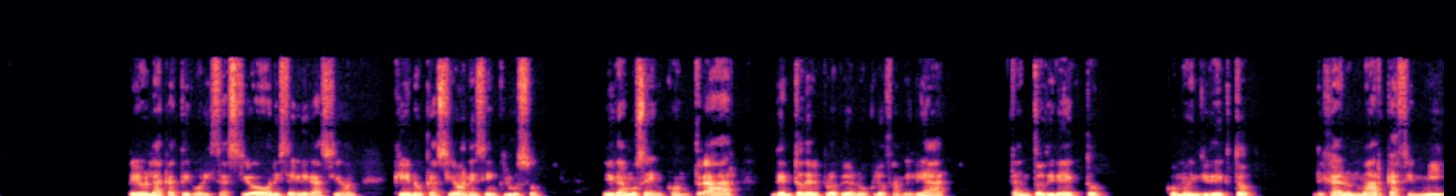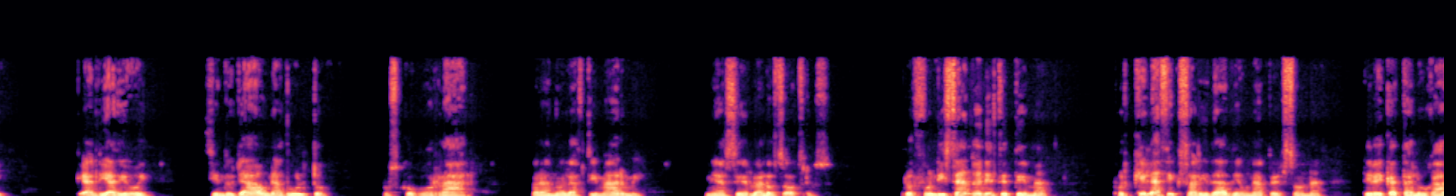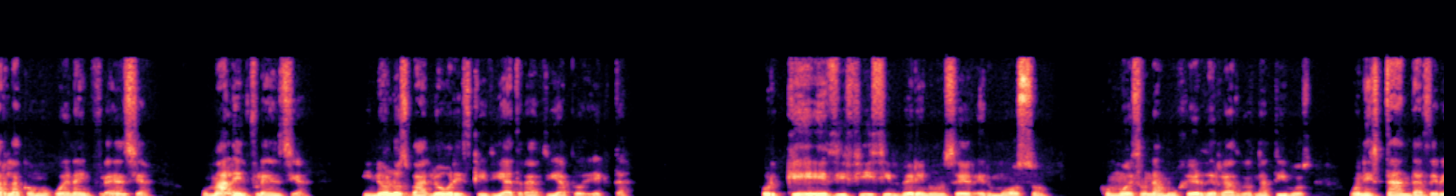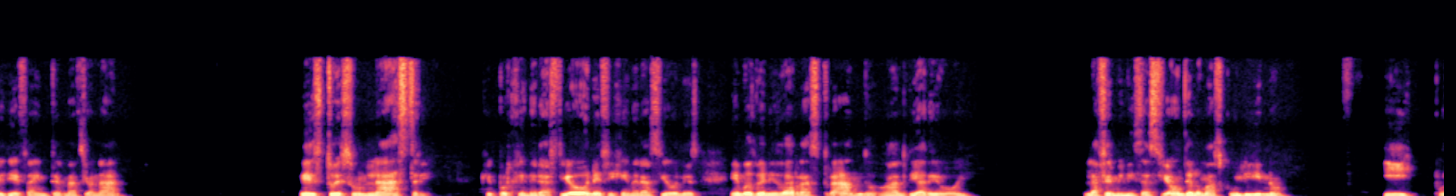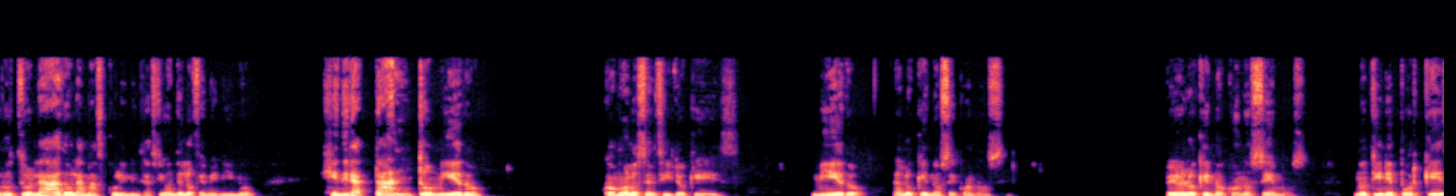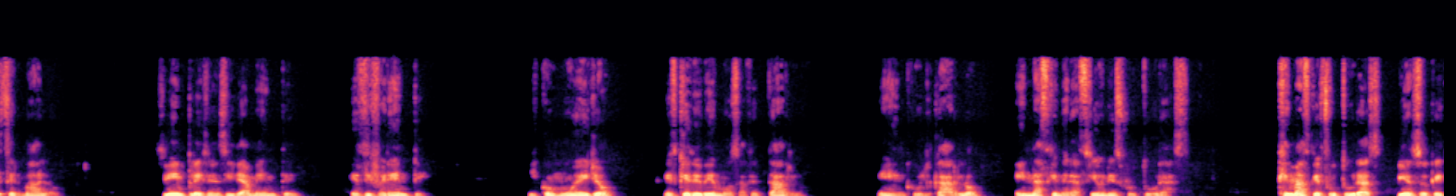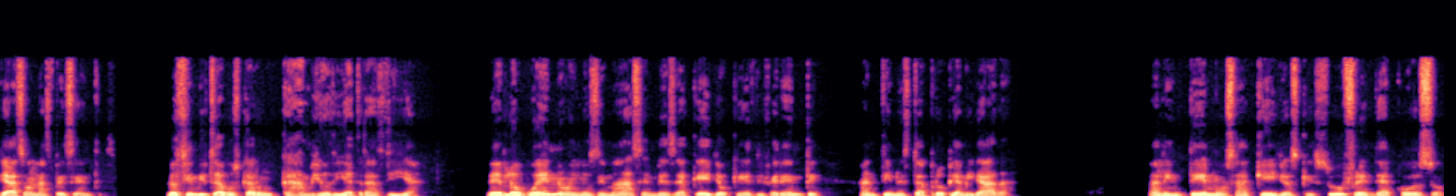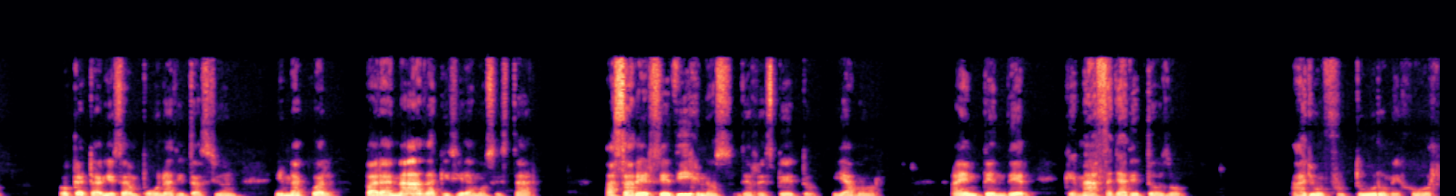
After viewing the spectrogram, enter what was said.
Pero la categorización y segregación que en ocasiones incluso llegamos a encontrar dentro del propio núcleo familiar, tanto directo como indirecto, dejaron marcas en mí que al día de hoy siendo ya un adulto, busco borrar para no lastimarme ni hacerlo a los otros. Profundizando en este tema, ¿por qué la sexualidad de una persona debe catalogarla como buena influencia o mala influencia y no los valores que día tras día proyecta? ¿Por qué es difícil ver en un ser hermoso como es una mujer de rasgos nativos un estándar de belleza internacional? Esto es un lastre que por generaciones y generaciones hemos venido arrastrando al día de hoy. La feminización de lo masculino y, por otro lado, la masculinización de lo femenino genera tanto miedo como lo sencillo que es. Miedo a lo que no se conoce. Pero lo que no conocemos no tiene por qué ser malo. Simple y sencillamente es diferente. Y como ello, es que debemos aceptarlo e inculcarlo en las generaciones futuras. Que más que futuras, pienso que ya son las presentes. Los invito a buscar un cambio día tras día, ver lo bueno en los demás en vez de aquello que es diferente ante nuestra propia mirada. Alentemos a aquellos que sufren de acoso o que atraviesan por una situación en la cual para nada quisiéramos estar, a saberse dignos de respeto y amor, a entender que más allá de todo hay un futuro mejor,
